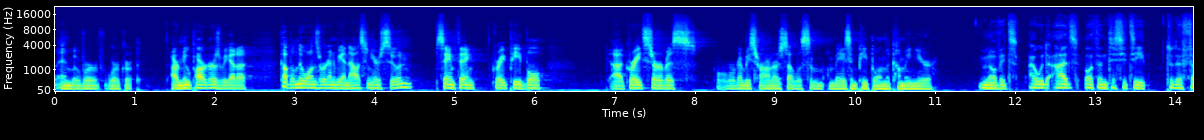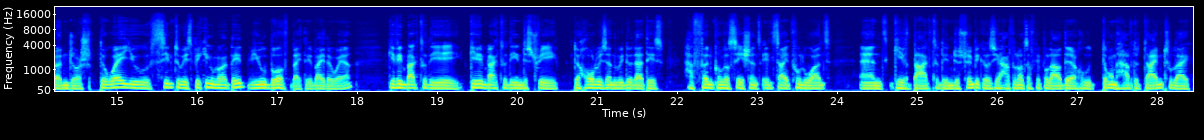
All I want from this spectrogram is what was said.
And we're we're our new partners. We got a couple new ones we're going to be announcing here soon. Same thing, great people, uh, great service. We're going to be surrounding ourselves with some amazing people in the coming year. Love it. I would add authenticity to the fun, Josh. The way you seem to be speaking about it, you both, by the, by the way, giving back to the giving back to the industry. The whole reason we do that is have fun conversations, insightful ones, and give back to the industry because you have a lot of people out there who don't have the time to like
